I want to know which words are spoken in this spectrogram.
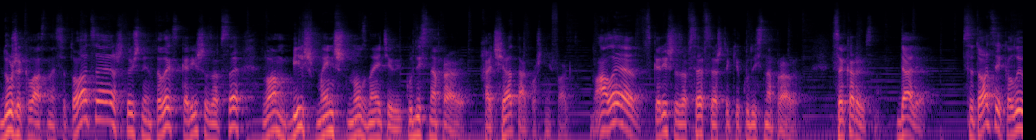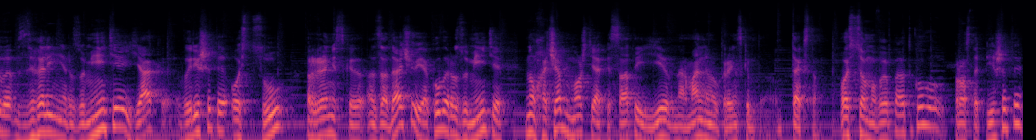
Дуже класна ситуація. Штучний інтелект, скоріше за все, вам більш-менш, ну знаєте, кудись направить. Хоча також не факт. Але, скоріше за все, все ж таки кудись направить. Це корисно. Далі. Ситуації, коли ви взагалі не розумієте, як вирішити ось цю програмістську задачу, яку ви розумієте, ну хоча б можете описати її нормальним українським текстом. Ось в цьому випадку просто пишете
